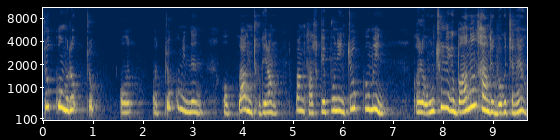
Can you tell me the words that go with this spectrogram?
조금으로 쪽 어, 어, 조금 있는 어, 빵 두 개랑 빵 다섯 개뿐인 조금인 그걸 엄청나게 많은 사람들이 먹었잖아요.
